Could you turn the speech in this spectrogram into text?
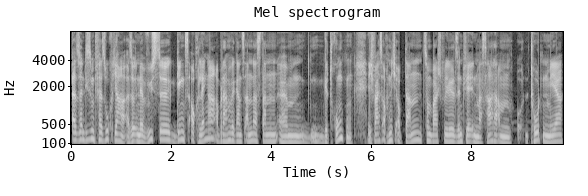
Also in diesem Versuch ja. Also in der Wüste ging es auch länger, aber da haben wir ganz anders dann ähm, getrunken. Ich weiß auch nicht, ob dann zum Beispiel sind wir in Masada am Toten Meer,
